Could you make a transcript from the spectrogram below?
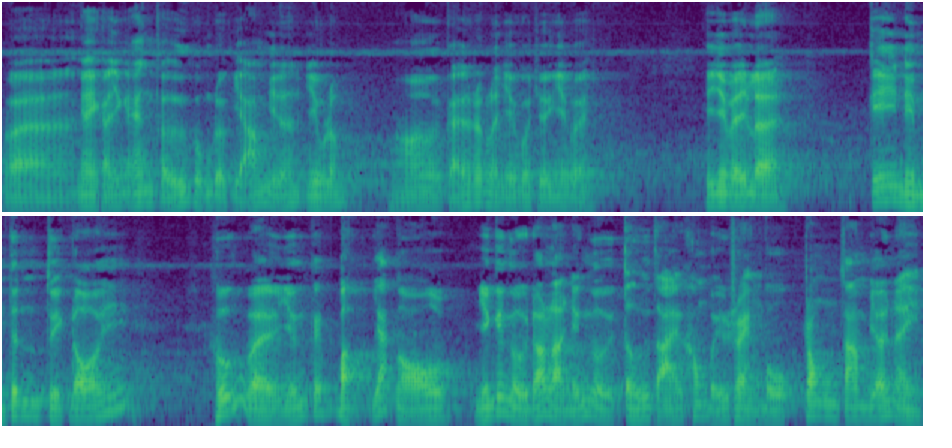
Và ngay cả những án tử cũng được giảm gì đó, nhiều lắm. Họ kể rất là nhiều câu chuyện như vậy. Thì như vậy là cái niềm tin tuyệt đối, hướng về những cái bậc giác ngộ, những cái người đó là những người tự tại, không bị ràng buộc trong tam giới này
